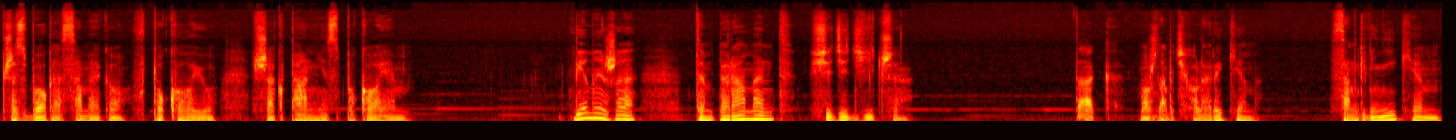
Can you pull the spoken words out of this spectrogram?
przez Boga samego w pokoju, wszak Pan jest spokojem. Wiemy, że temperament się dziedziczy. Tak, można być cholerykiem, sangwinikiem,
